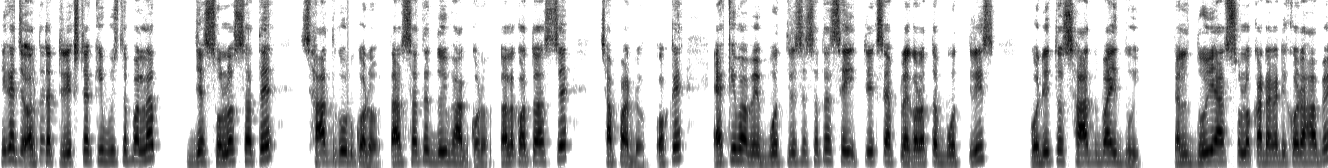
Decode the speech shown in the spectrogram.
ঠিক আছে? অর্থাৎ ট্রিক্সটা কি বুঝতে পারলাম? যে ষোলোর সাথে সাত গুণ করো, তার সাথে দুই ভাগ করো, তাহলে কত আসছে? ছাপ্পান্ন ওকে একইভাবে বত্রিশের সাথে সেই ট্রিক্স অ্যাপ্লাই করো, অর্থাৎ বত্রিশ গণিত সাত বাই দুই, তাহলে দুই আর ষোলো কাটাকাটি করা হবে,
